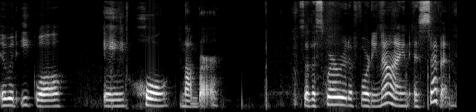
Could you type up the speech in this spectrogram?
it would equal a whole number. So the square root of 49 is 7.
